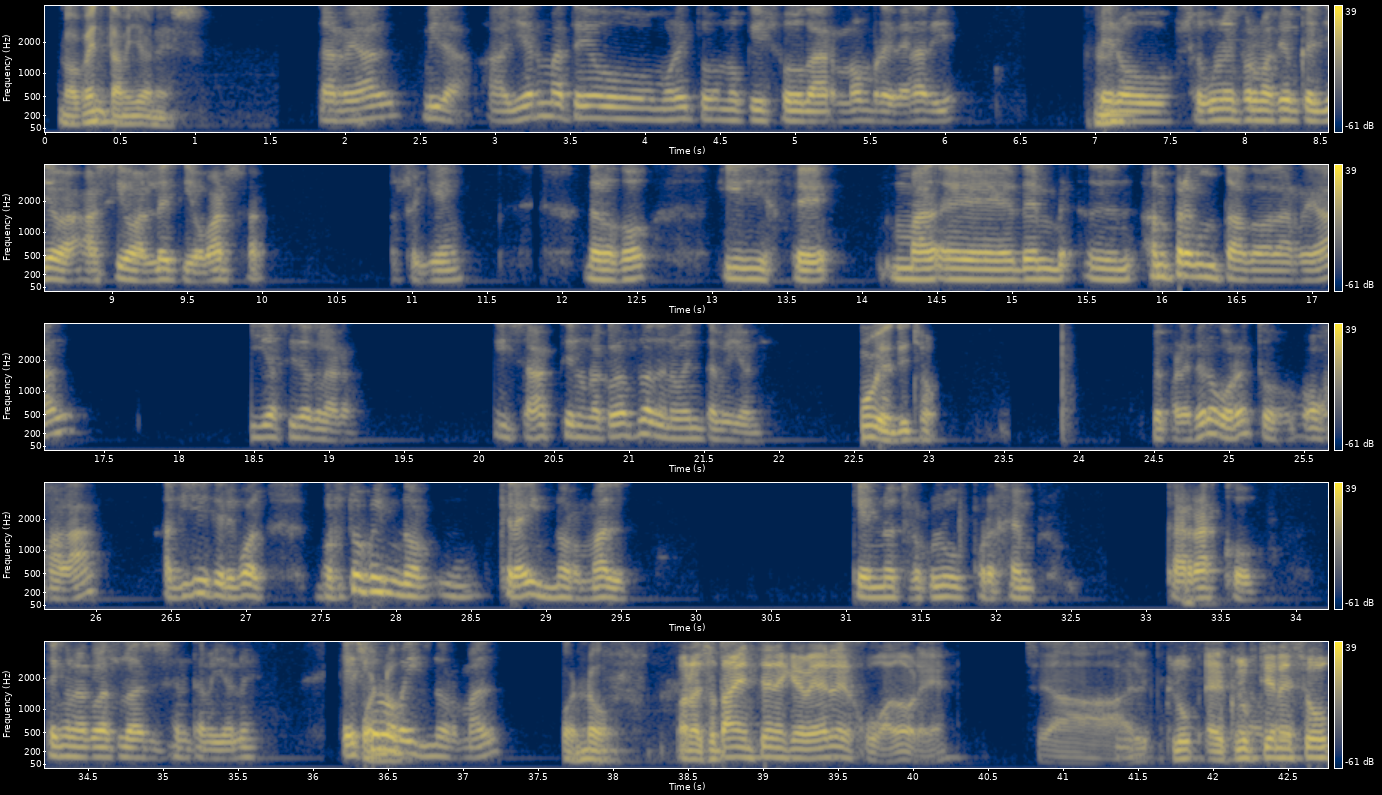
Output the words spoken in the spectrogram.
90 millones. La Real, mira, ayer Mateo Moreto no quiso dar nombre de nadie, mm. pero según la información que él lleva, ha sido Atleti o Barça, no sé quién, de los dos, y dice, eh, han preguntado a la Real y ha sido clara. Isaac tiene una cláusula de 90 millones. Muy bien dicho. Me parece lo correcto. Ojalá. Aquí se dice igual. ¿Vosotros veis creéis normal que en nuestro club, por ejemplo, Carrasco tenga una cláusula de 60 millones. ¿Eso pues lo veis normal? Pues no. Bueno, eso también tiene que ver el jugador, ¿eh? O sea, el club, el club tiene su,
